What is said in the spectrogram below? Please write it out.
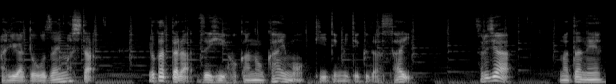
ありがとうございました。よかったらぜひ他の回も聞いてみてください。それじゃあまたね。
